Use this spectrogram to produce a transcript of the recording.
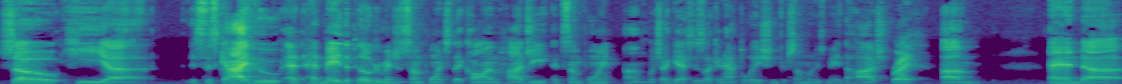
so he uh, it's this guy who had, had made the pilgrimage at some point. So they call him Haji at some point, um, which I guess is like an appellation for someone who's made the Hajj. Right. Um, and uh,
